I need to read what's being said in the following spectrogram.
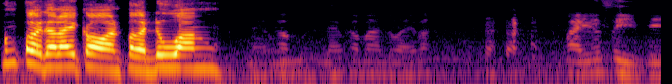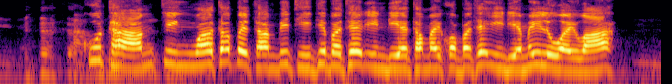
มึงเปิดอะไรก่อน เปิดดวง แล้วก็แล้วก็มารวยปะไปตั้งสี่ปีเนี่ยกูถามจริงว่าถ้าไปทำพิธีที่ประเทศอินเดียทำไมคนประเทศอินเดียไม่รวยวะ อืม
